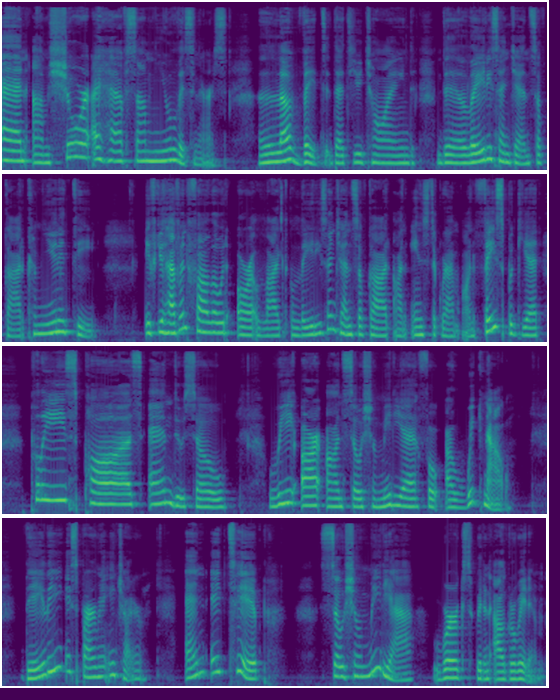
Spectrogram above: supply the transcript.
and I'm sure I have some new listeners. Love it that you joined the Ladies and Gents of God community. If you haven't followed or liked Ladies and Gents of God on Instagram on Facebook yet, please pause and do so. We are on social media for a week now, daily inspiring each other. And a tip social media works with an algorithm.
